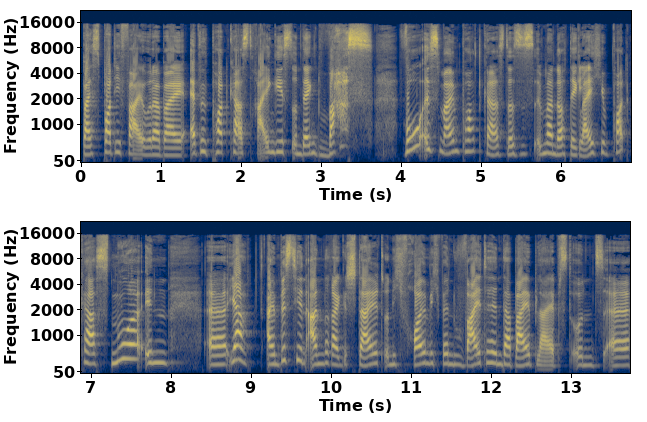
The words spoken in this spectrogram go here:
bei Spotify oder bei Apple Podcast reingehst und denkst, was? Wo ist mein Podcast? Das ist immer noch der gleiche Podcast, nur in äh, ja, ein bisschen anderer Gestalt und ich freue mich, wenn du weiterhin dabei bleibst und äh,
